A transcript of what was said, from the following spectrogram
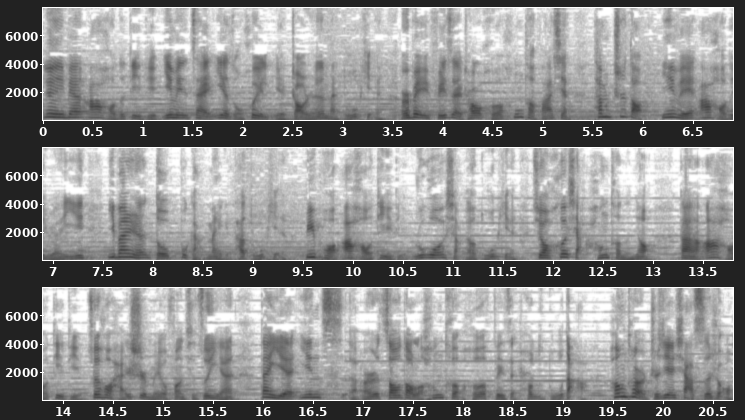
另一边，阿豪的弟弟因为在夜总会里找人买毒品，而被肥仔超和亨特发现。他们知道，因为阿豪的原因，一般人都不敢卖给他毒品，逼迫阿豪弟弟如果想要毒品，就要喝下亨特的尿。但阿豪弟弟最后还是没有放弃尊严，但也因此而遭到了亨特和肥仔超的毒打。亨特直接下死手，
